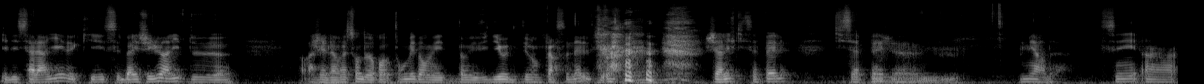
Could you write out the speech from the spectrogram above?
Il y a des salariés qui c'est bah, j'ai lu un livre de euh, oh, j'ai l'impression de retomber dans mes dans mes vidéos de développement personnel, tu vois. j'ai un livre qui s'appelle qui s'appelle euh, merde. C'est un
